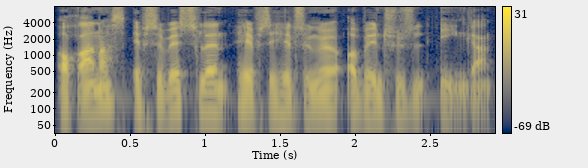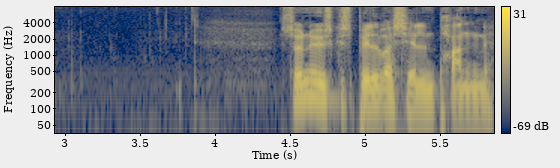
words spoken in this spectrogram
Og Randers, FC Vestland, FC Helsingør og Vendsyssel en gang. Sønderjyske spil var sjældent prangende.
